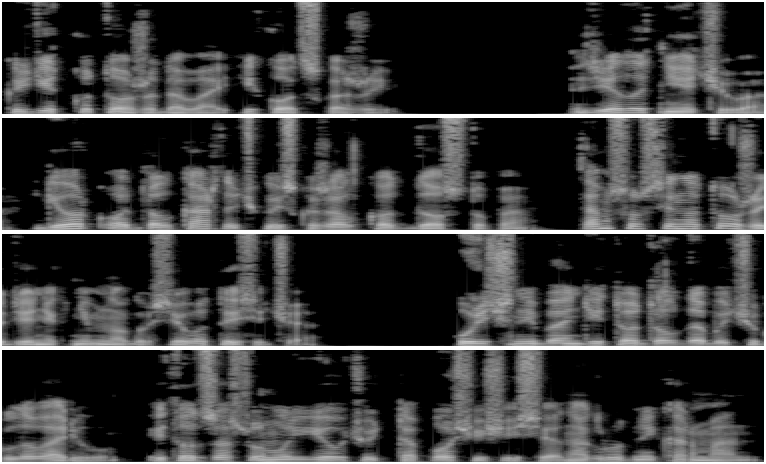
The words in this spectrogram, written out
«Кредитку тоже давай и код скажи». Делать нечего. Георг отдал карточку и сказал код доступа. Там, собственно, тоже денег немного, всего тысяча. Уличный бандит отдал добычу главарю, и тот засунул ее в чуть топорщащийся нагрудный карман.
